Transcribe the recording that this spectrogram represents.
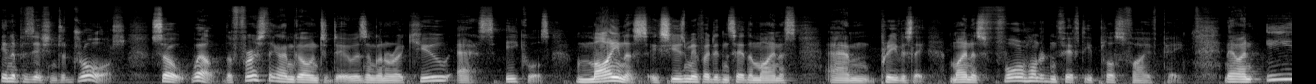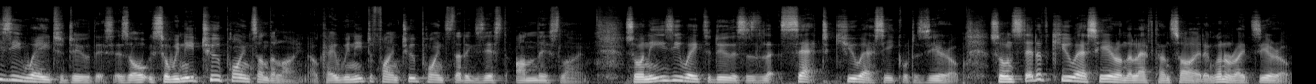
in a position to draw it. So, well, the first thing I'm going to do is I'm going to write QS equals minus, excuse me if I didn't say the minus um, previously, minus 450 plus 5p. Now, an easy way to do this is, always, so we need two points on the line, okay? We need to find two points that exist on this line. So an easy way to do this is let's set QS equal to 0. So instead of QS here on the left-hand side, I'm going to write 0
